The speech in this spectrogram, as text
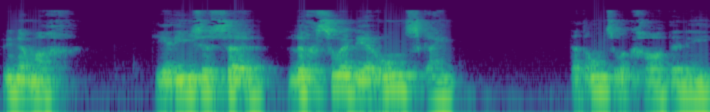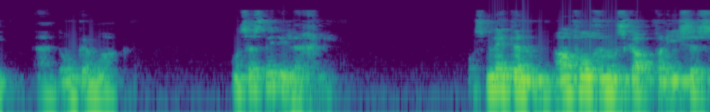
Vriende mag die Here Jesus se lig so deur ons skyn dat ons ook gate in die uh, donker maak. Ons is nie die lig nie. Ons moet net in navolgingskap van Jesus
